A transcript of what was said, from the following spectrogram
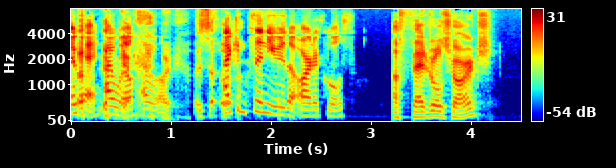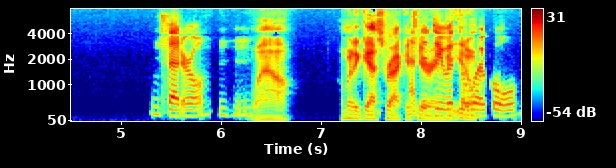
Okay, I will, I will. Right. So, I can send you the articles a federal charge? federal. hmm Wow. I'm gonna guess Had to racketeering, do with you the don't. local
